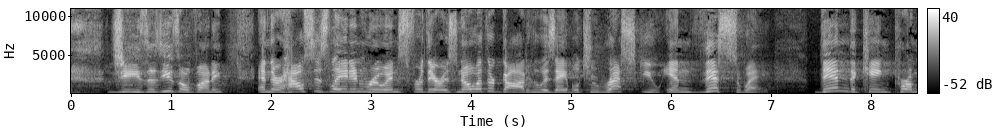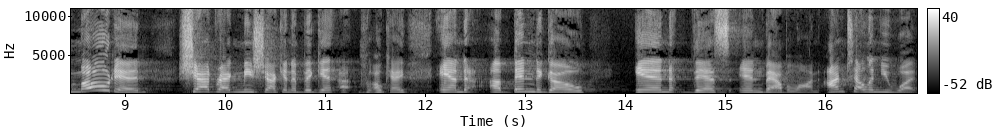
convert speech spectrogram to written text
Jesus, he's so funny. And their house is laid in ruins, for there is no other God who is able to rescue in this way. Then the king promoted Shadrach, Meshach, and Abednego, uh, okay, and Abednego in this in Babylon. I'm telling you what,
